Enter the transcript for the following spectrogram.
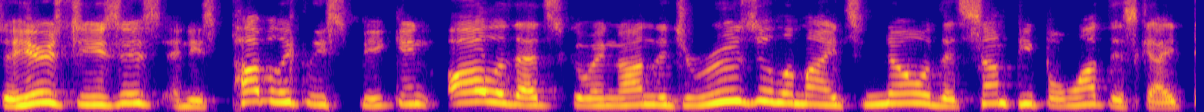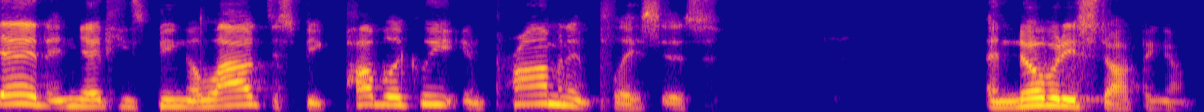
So here's Jesus, and he's publicly speaking. All of that's going on. The Jerusalemites know that some people want this guy dead, and yet he's being allowed to speak publicly in prominent places, and nobody's stopping him.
